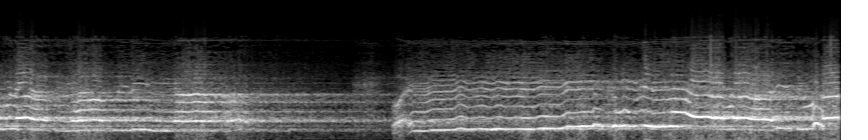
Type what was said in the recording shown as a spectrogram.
بها ظليا. وإن إلا واردها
